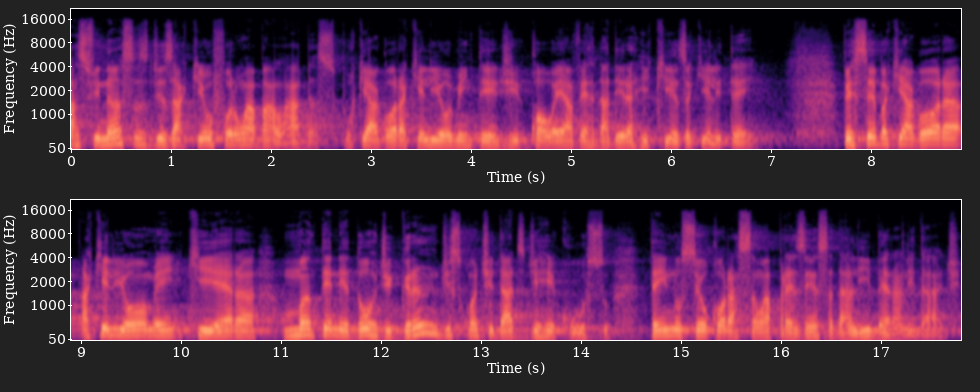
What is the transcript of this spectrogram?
As finanças de Zaqueu foram abaladas, porque agora aquele homem entende qual é a verdadeira riqueza que ele tem. Perceba que agora aquele homem que era mantenedor de grandes quantidades de recurso tem no seu coração a presença da liberalidade.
